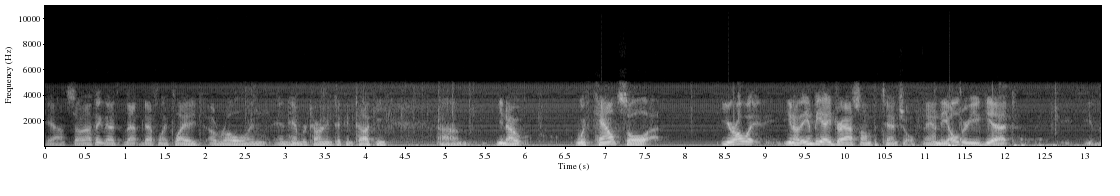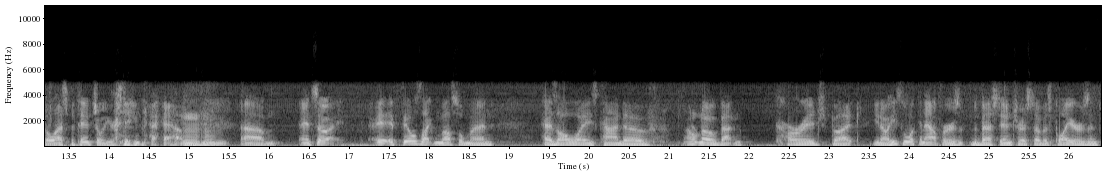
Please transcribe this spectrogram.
Yeah, so I think that that definitely played a role in in him returning to Kentucky. Um, you know, with Council, you're always you know the NBA drafts on potential, and the older you get, the less potential you're deemed to have. Mhm. Um, and so it, it feels like Musselman has always kind of I don't know about encouraged, but you know he's looking out for his, the best interest of his players, and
